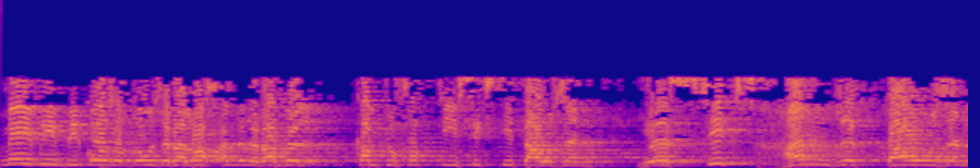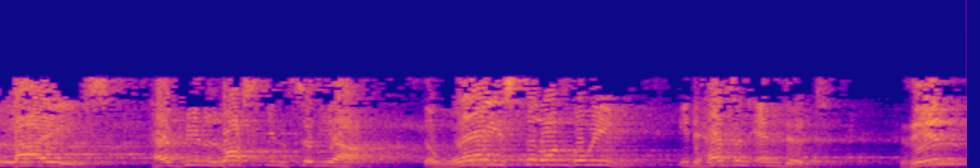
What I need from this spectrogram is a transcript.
Maybe because of those that are lost under the rubble, come to 50, 60,000. Yes, 600,000 lives have been lost in Syria. The war is still ongoing. It hasn't ended. Then,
